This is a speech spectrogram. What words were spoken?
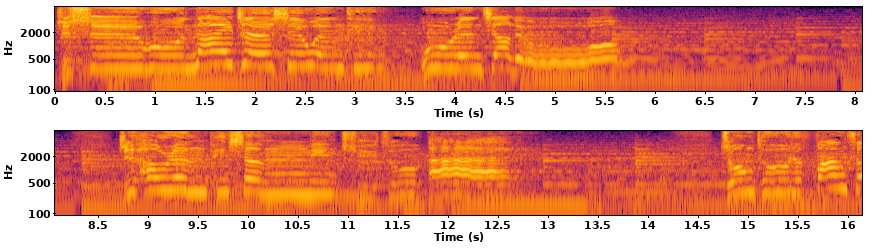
只是无奈这些问题无人交流，只好任凭生命去阻碍。中途的放纵，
